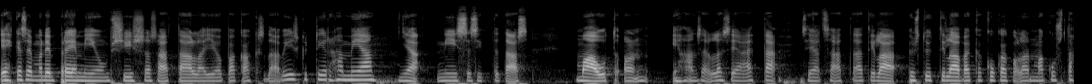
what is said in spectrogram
Ehkä semmoinen premium shisha saattaa olla jopa 250 dirhamia ja niissä sitten taas maut on ihan sellaisia, että sieltä saattaa tilaa, pystyä tilaamaan vaikka Coca-Colan makusta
